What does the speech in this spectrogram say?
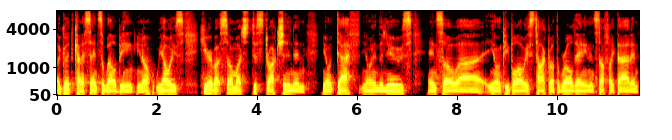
a good kind of sense of well-being you know? We always hear about so much destruction and you know death you know in the news. And so uh, you know people always talk about the world ending and stuff like that. And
